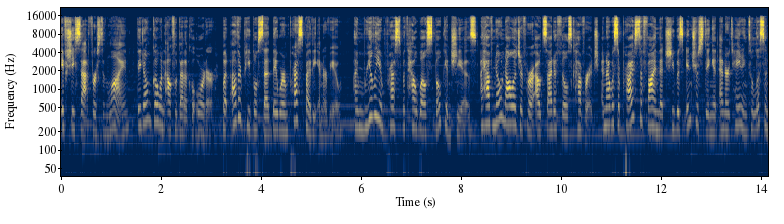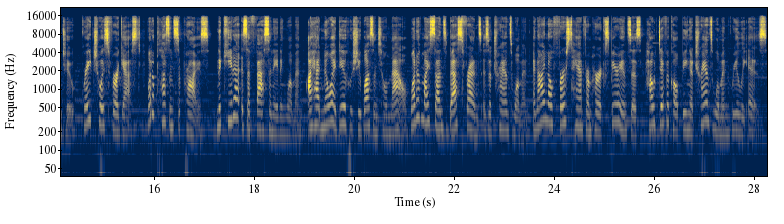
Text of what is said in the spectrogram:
If she sat first in line, they don't go in alphabetical order. But other people said they were impressed by the interview. I'm really impressed with how well spoken she is. I have no knowledge of her outside of Phil's coverage, and I was surprised to find that she was interesting and entertaining to listen to. Great choice for a guest. What a pleasant surprise. Nikita is a fascinating woman. I had no idea who she was until now. One of my son's best friends is a trans woman, and I know firsthand from her experiences how difficult being a trans woman really is.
